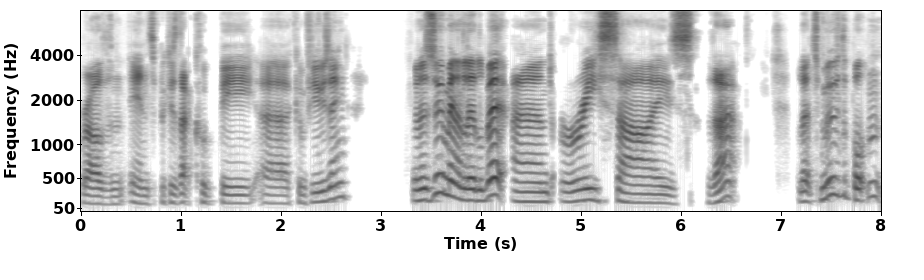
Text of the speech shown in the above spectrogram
rather than int because that could be uh, confusing. I'm going to zoom in a little bit and resize that. Let's move the button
